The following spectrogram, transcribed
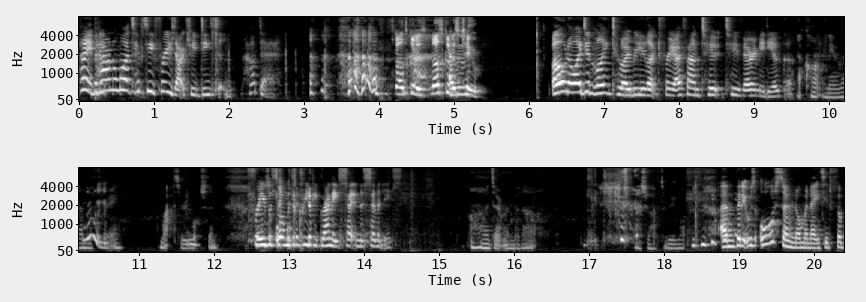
Hey, but Paranormal Activity Three is actually decent. How dare? It's not as good as not as good I as was- two. Oh no, I didn't like two. I really liked three. I found two two very mediocre. I can't really remember Hmm. three. I might have to rewatch them. Three was was the one with the creepy granny set in the seventies. Oh, I don't remember that. I shall have to rewatch. Um, but it was also nominated for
